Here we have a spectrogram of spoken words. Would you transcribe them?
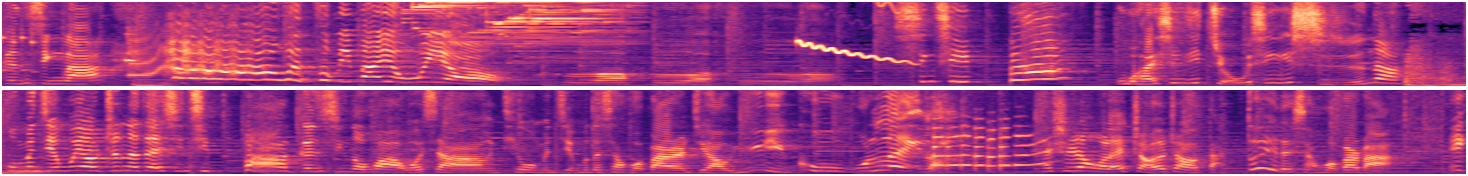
更新啦。哈哈哈哈，我很聪明吧？有木有？呵呵呵。星期八，我还星期九、星期十呢。我们节目要真的在星期八更新的话，我想听我们节目的小伙伴就要欲哭无泪了。还是让我来找一找答对的小伙伴吧。哎，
